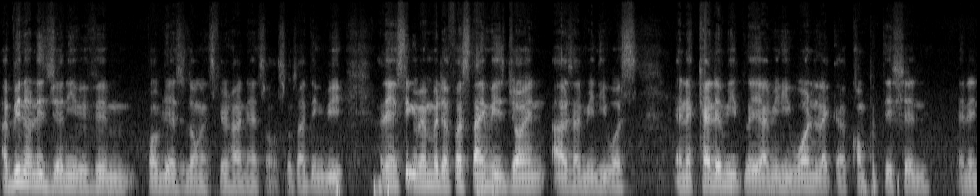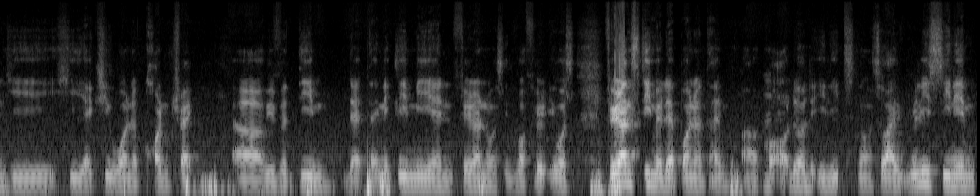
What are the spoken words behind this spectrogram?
I've been on this journey with him probably as long as Firhan has also. So I think we, I think I still remember the first time he's joined us. I mean, he was an academy player. I mean, he won like a competition, and then he he actually won a contract uh, with a team that technically me and Firhan was involved. It was Firhan's team at that point of time uh, for Order of the Elites. You know? So I really seen him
